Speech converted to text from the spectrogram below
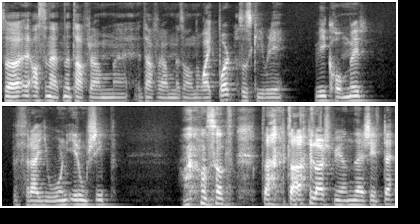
Så eh, astronautene tar fram, en sånn whiteboard, og så skriver de Vi kommer fra jorden i romskip. Og så tar ta Lars Mjøen det skiltet.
